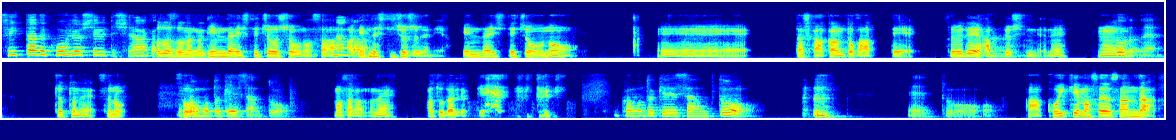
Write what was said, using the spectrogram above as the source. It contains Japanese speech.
ツイッターで公表してるって知らなかった。そうそう、なんか現代史手帳賞のさ、なんかあ、現代史手帳賞じゃねえや。現代史手帳の、えー、確かアカウントがあって、それで発表してんだよね。うん。そうだね。ちょっとね、その、そう、岡本圭さんと、まさかのね。あと誰だっけ？岡本圭さんと、えっと、あ、小池正代さんだ。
